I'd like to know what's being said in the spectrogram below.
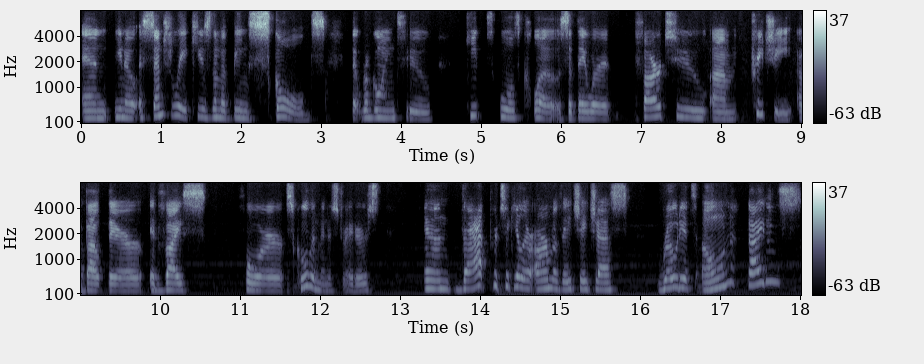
and you know essentially accused them of being scolds that were going to keep schools closed that they were far too um, preachy about their advice for school administrators. And that particular arm of hhs wrote its own guidance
